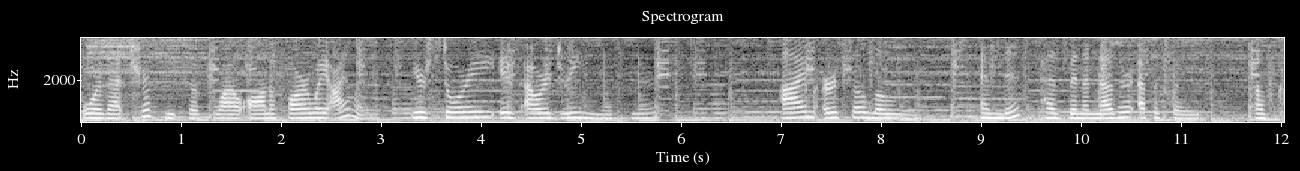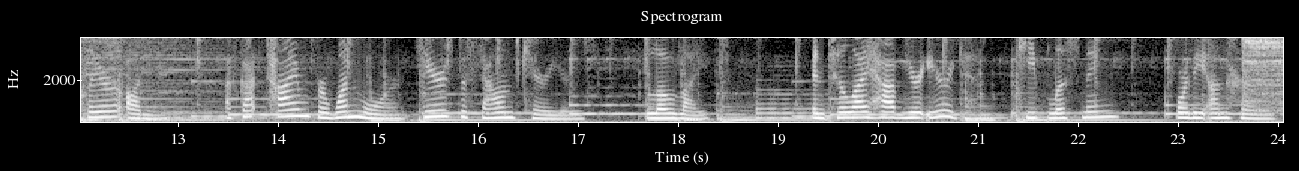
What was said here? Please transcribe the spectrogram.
or that trip you took while on a faraway island. Your story is our dream, listener. I'm Ursa Lowly, and this has been another episode of Clairaudience. I've got time for one more. Here's the Sound Carriers, Low Light. Until I have your ear again, keep listening for the unheard.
